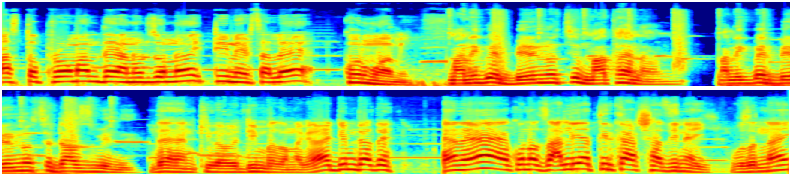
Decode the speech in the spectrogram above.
বাস্তব প্রমাণ দেওয়ানোর জন্য টিনের চালে করব আমি। মানিক ভাই ব্রেন হচ্ছে মাথায় না মানিক ভাই ব্রেন হচ্ছে ডাস্টবিনে। দেখেন কীভাবে ডিম বাজানো লাগে। ডিমটা দে হ্যাঁ কোনো জালিয়াতির কার সাজি নাই বুঝেন নাই?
